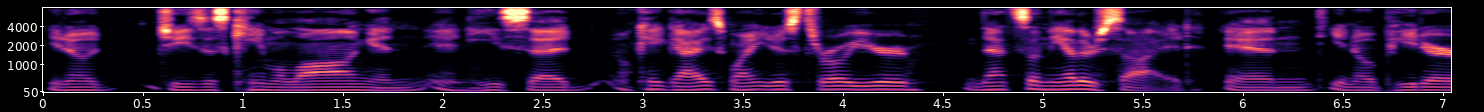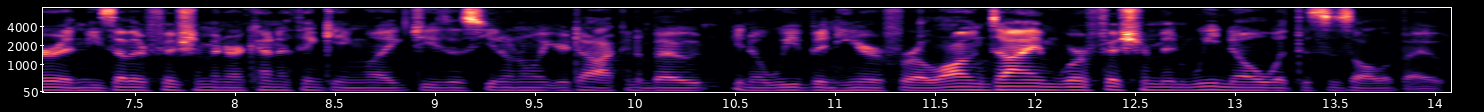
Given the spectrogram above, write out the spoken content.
you know, Jesus came along and and he said, "Okay, guys, why don't you just throw your nets on the other side?" And you know, Peter and these other fishermen are kind of thinking like, "Jesus, you don't know what you're talking about. You know, we've been here for a long time. We're fishermen. We know what this is all about."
